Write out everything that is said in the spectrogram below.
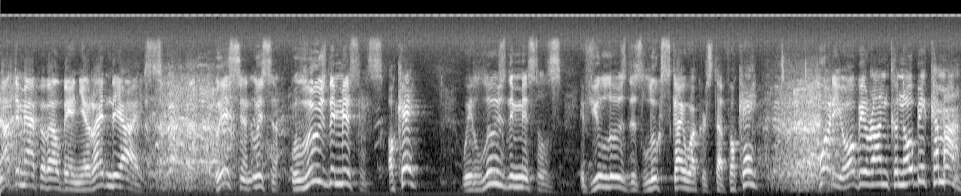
Not the map of Albania, right in the eyes. Listen, listen. We'll lose the missiles, okay? We'll lose the missiles if you lose this Luke Skywalker stuff, okay? What are you, Obi-Wan Kenobi? Come on.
